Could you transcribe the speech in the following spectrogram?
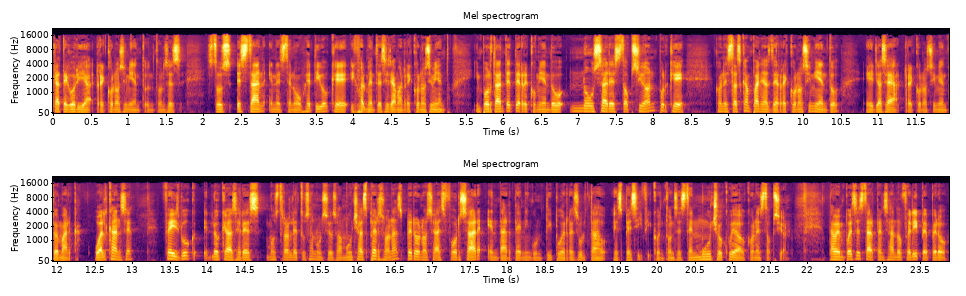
categoría reconocimiento. Entonces, estos están en este nuevo objetivo que igualmente se llama reconocimiento. Importante, te recomiendo no usar esta opción porque con estas campañas de reconocimiento, ya sea reconocimiento de marca o alcance, Facebook lo que va a hacer es mostrarle tus anuncios a muchas personas, pero no se va a esforzar en darte ningún tipo de resultado específico. Entonces, ten mucho cuidado con esta opción. También puedes estar pensando, Felipe, pero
